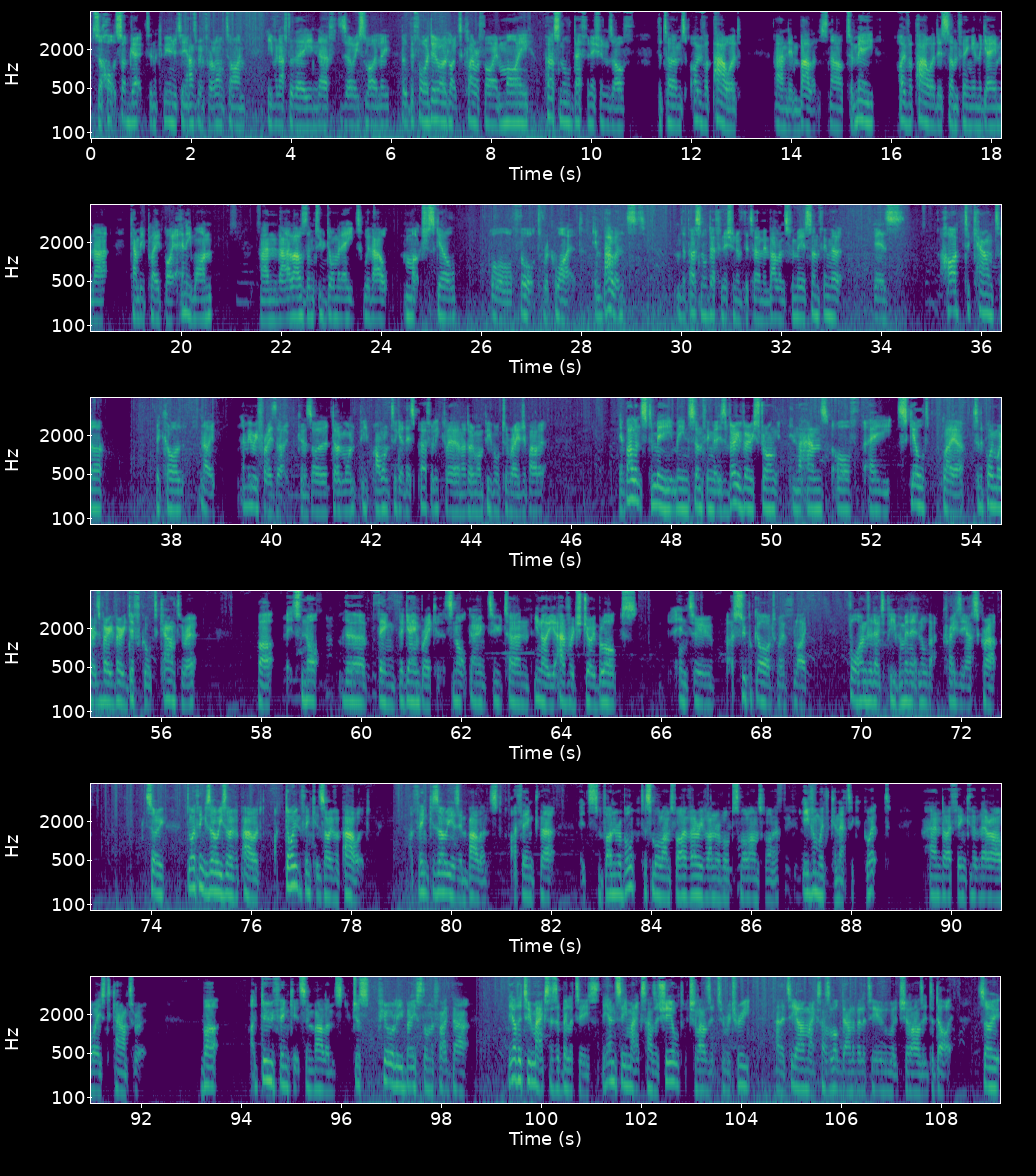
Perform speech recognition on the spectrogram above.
it's a hot subject in the community. It has been for a long time even after they nerfed Zoe slightly. But before I do, I'd like to clarify my personal definitions of the terms overpowered and imbalanced. Now, to me, overpowered is something in the game that can be played by anyone and that allows them to dominate without much skill or thought required. Imbalanced, the personal definition of the term imbalance for me is something that is hard to counter because no let me rephrase that because I don't want people I want to get this perfectly clear and I don't want people to rage about it. Imbalance to me means something that is very very strong in the hands of a skilled player to the point where it's very very difficult to counter it but it's not the thing, the game breaker. It's not going to turn, you know, your average Joe Bloggs into a super god with like 400 XP per minute and all that crazy ass crap. So, do I think Zoe's overpowered? I don't think it's overpowered. I think Zoe is imbalanced. I think that it's vulnerable to small arms fire, very vulnerable to small arms fire, even with kinetic equipped and I think that there are ways to counter it. But I do think it's imbalanced just purely based on the fact that the other two Max's abilities, the NC Max has a shield which allows it to retreat, and the TR Max has lockdown ability which allows it to die. So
